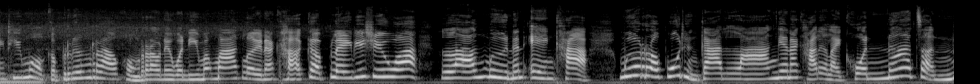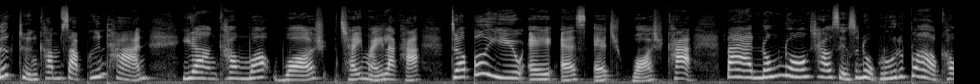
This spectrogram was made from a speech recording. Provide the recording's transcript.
งที่เหมาะกับเรื่องราวของเราในวันนี้มากๆเลยนะคะ กับเพลงที่ชื่อว่าล้างมือนั่นเองค่ะ เมื่อเราพูดถึงการล้างเนี่ยนะคะ หลายๆ คนน่าจะนึกถึงคำศัพท์พื้นฐาน อย่างคำว่า wash ใช่ไหมล่ะคะ W A S H wash ค่ะ แต่น้องๆชาวเสียงสนุกรู้หรือเปล่าคะ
